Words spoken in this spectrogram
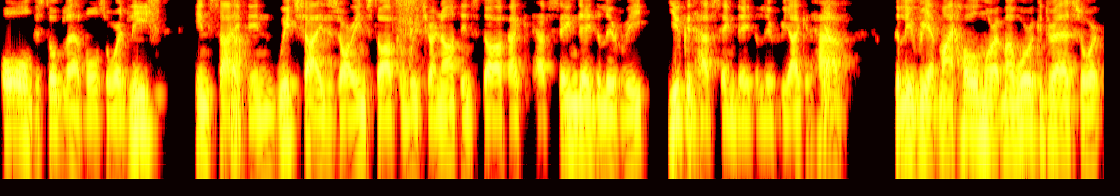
all the stock levels, or at least insight yeah. in which sizes are in stock and which are not in stock. I could have same day delivery. You could have same day delivery. I could have yeah. delivery at my home or at my work address, or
